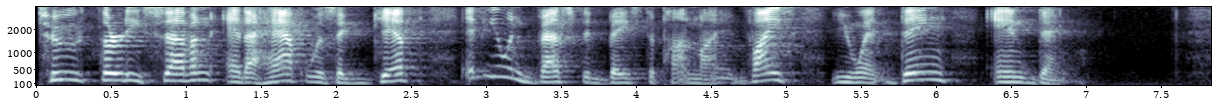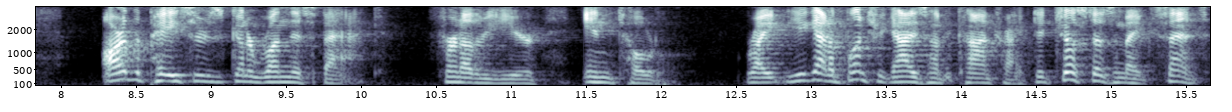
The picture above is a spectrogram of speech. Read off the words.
237 and a half was a gift. If you invested based upon my advice, you went ding and ding. Are the Pacers going to run this back for another year in total? Right? You got a bunch of guys under contract. It just doesn't make sense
